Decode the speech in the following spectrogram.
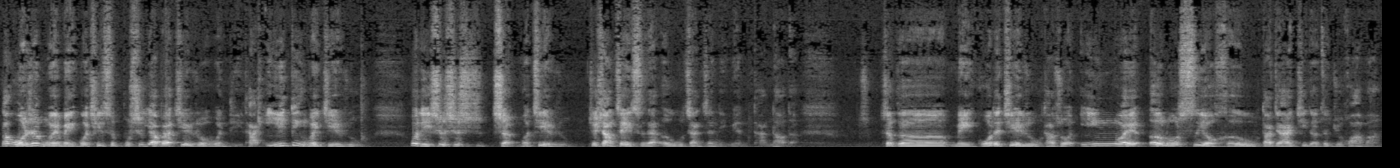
那我认为美国其实不是要不要介入的问题，它一定会介入。问题是是是怎么介入？就像这一次在俄乌战争里面谈到的，这个美国的介入，他说因为俄罗斯有核武，大家还记得这句话吗？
